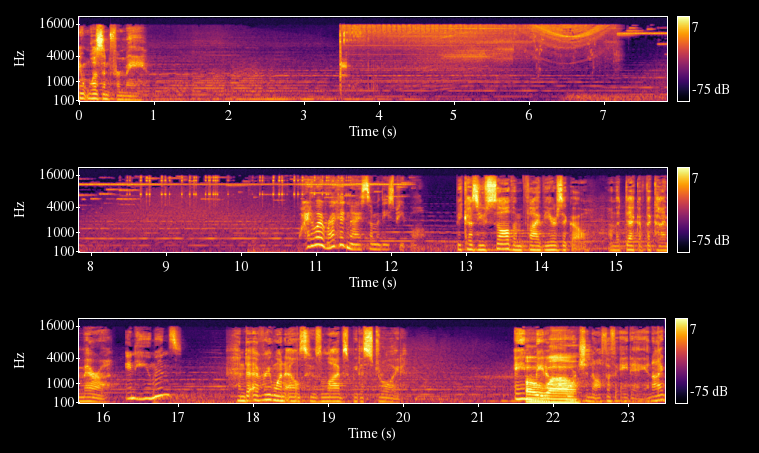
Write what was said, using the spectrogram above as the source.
It wasn't for me. Why do I recognize some of these people? Because you saw them five years ago, on the deck of the Chimera. Inhumans? And everyone else whose lives we destroyed. AIM Oh, made wow. a fortune off of A-Day, and I...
